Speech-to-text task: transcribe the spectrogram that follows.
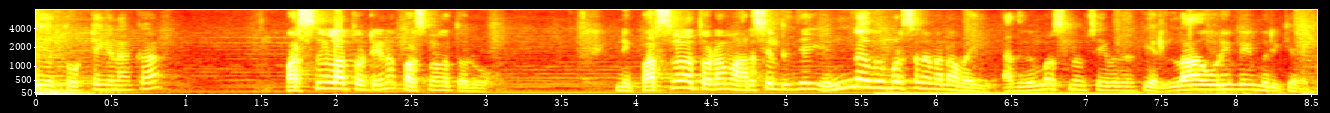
இதை தொட்டிங்கனாக்கா பர்சனலாக தொட்டிங்கன்னா பர்சனலாக தொடுவோம். நீ பர்சனலாக தொடாமல் அரசியல் ரீதியாக என்ன விமர்சனம் வேணால் வை. அது விமர்சனம் செய்வதற்கு எல்லா உரிமையும் இருக்கிறது.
